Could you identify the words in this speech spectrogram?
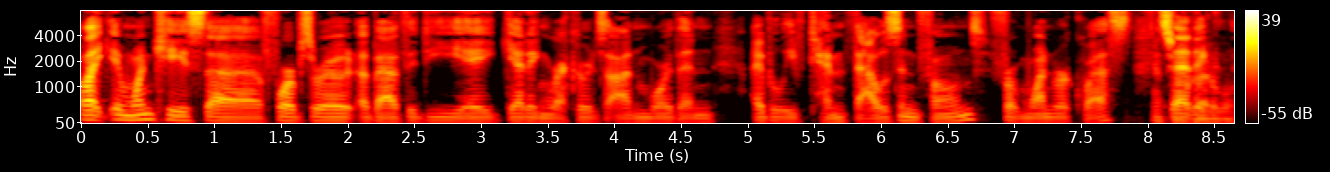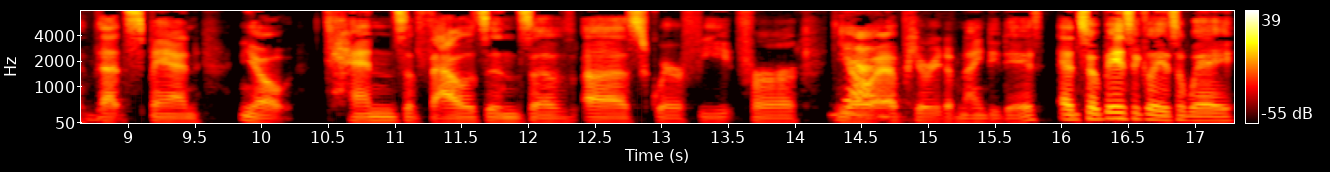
Like in one case, uh, Forbes wrote about the DEA getting records on more than, I believe, 10,000 phones from one request. That's that, incredible. That span, you know, tens of thousands of uh, square feet for you Yeah. know a period of 90 days and so basically it's a way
